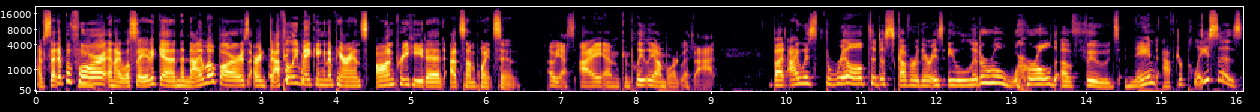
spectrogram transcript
I've said it before mm. and I will say it again. The Nanaimo bars are definitely making an appearance on Preheated at some point soon. Oh, yes, I am completely on board with that. But I was thrilled to discover there is a literal world of foods named after places.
